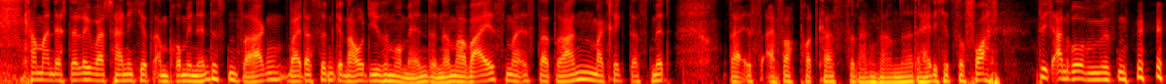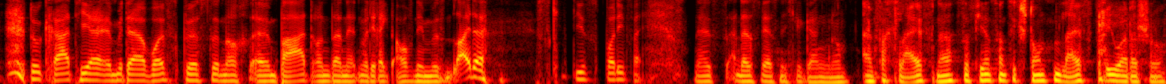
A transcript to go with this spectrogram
kann man an der Stelle wahrscheinlich jetzt am prominentesten sagen, weil das sind genau diese Momente. Ne? Man weiß, man ist da dran, man kriegt das mit. Da ist einfach Podcast zu langsam. Ne? Da hätte ich jetzt sofort dich anrufen müssen. du gerade hier mit der Wolfsbürste noch im Bad und dann hätten wir direkt aufnehmen müssen. Leute, es gibt dieses Spotify. Na, ist, anders wäre es nicht gegangen. Ne? Einfach live, ne? So 24 Stunden live Pre-Order-Show.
